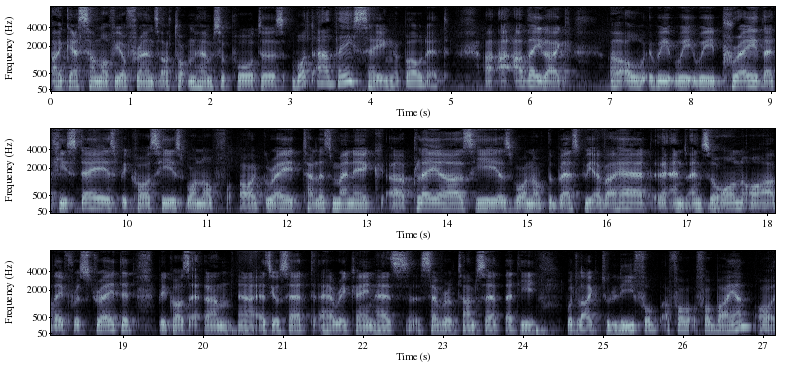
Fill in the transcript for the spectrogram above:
I guess some of your friends are Tottenham supporters. What are they saying about it? Are, are they like, uh, oh, we, we, we pray that he stays because he is one of our great talismanic uh, players. He is one of the best we ever had, and, and so on. Or are they frustrated because, um, uh, as you said, Harry Kane has several times said that he would like to leave for, for, for Bayern, or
